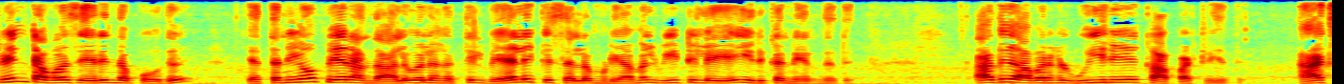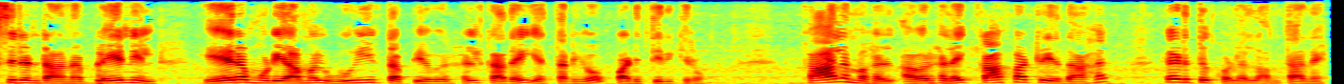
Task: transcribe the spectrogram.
ட்வின் டவர்ஸ் எரிந்தபோது எத்தனையோ பேர் அந்த அலுவலகத்தில் வேலைக்கு செல்ல முடியாமல் வீட்டிலேயே இருக்க நேர்ந்தது. அது அவர்கள் உயிரையே காப்பாற்றியது. ஆக்சிடென்ட் ஆன பிளேனில் ஏற முடியாமல் உயிர் தப்பியவர்கள் கதை எத்தனையோ படித்திருக்கிறோம். காலமகள் அவர்களை காப்பாற்றியதாக எடுத்துக்கொள்ளலாம் தானே.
